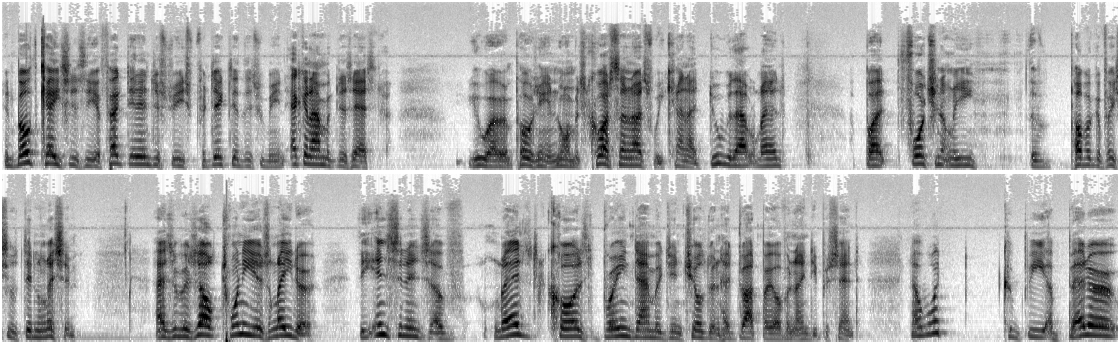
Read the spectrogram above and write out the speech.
In both cases, the affected industries predicted this would be an economic disaster. You are imposing enormous costs on us. We cannot do without lead. But fortunately, the public officials didn't listen. As a result, 20 years later, the incidence of lead caused brain damage in children had dropped by over 90%. Now, what could be a better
